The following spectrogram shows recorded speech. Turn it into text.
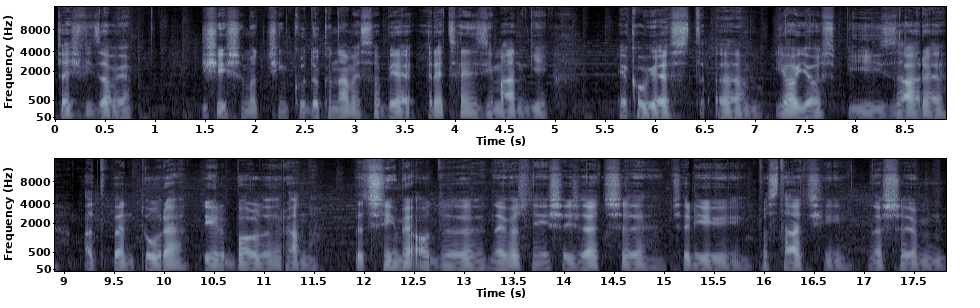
Cześć widzowie. W dzisiejszym odcinku dokonamy sobie recenzji mangi, jaką jest um, Jojo's Bizarre Adventure Steel Ball Run. Zacznijmy od y, najważniejszej rzeczy, czyli postaci. Naszym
